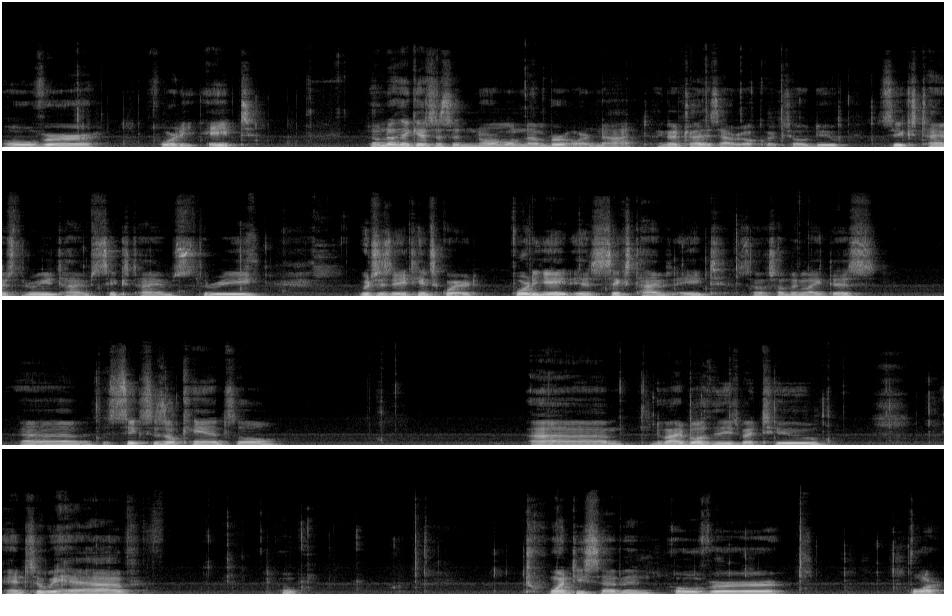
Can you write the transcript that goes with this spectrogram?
over 48. I don't know if that gives us a normal number or not. I'm going to try this out real quick. So we'll do 6 times 3 times 6 times 3, which is 18 squared. 48 is 6 times 8, so something like this. Uh, the 6's will cancel. Um, divide both of these by 2. And so we have oh, 27 over 4.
